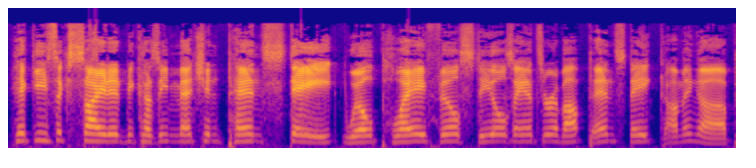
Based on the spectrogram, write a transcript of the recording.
Hickey's excited because he mentioned Penn State. We'll play Phil Steele's answer about Penn State coming up.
